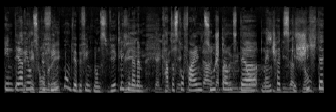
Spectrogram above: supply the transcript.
in der wir uns befinden und wir befinden uns wirklich in einem katastrophalen Zustand Zustand der Menschheitsgeschichte.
